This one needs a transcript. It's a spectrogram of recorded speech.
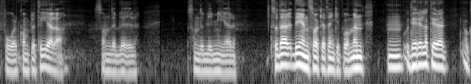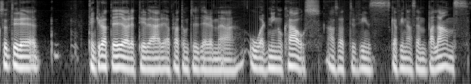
får komplettera som det blir som det blir mer. Så där, det är en sak jag tänker på. Men, mm. Och det relaterar också till det, tänker du att det gör det till det här jag pratade om tidigare med ordning och kaos? Alltså att det finns, ska finnas en balans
